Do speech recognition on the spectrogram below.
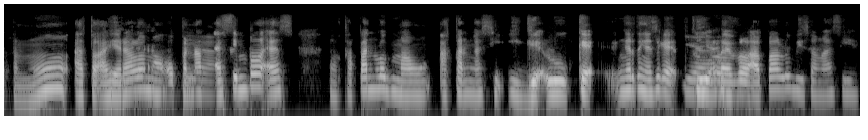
ketemu atau akhirnya lo mau open up Iya. as simple as eh, kapan lo mau akan ngasih IG lu kayak ngerti gak sih kayak Iya. to level apa lu bisa ngasih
